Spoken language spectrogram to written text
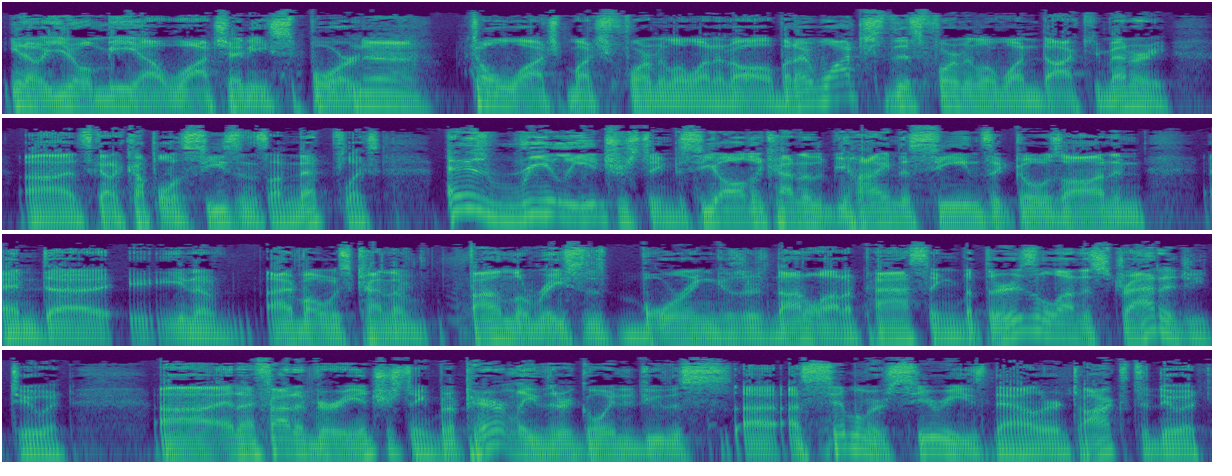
you know, you know me. I'll watch any sport. Yeah. Don't watch much Formula One at all. But I watched this Formula One documentary. Uh, it's got a couple of seasons on Netflix. And it's really interesting to see all the kind of the behind the scenes that goes on. And, and, uh, you know, I've always kind of found the races boring because there's not a lot of passing, but there is a lot of strategy to it. Uh, and I found it very interesting. But apparently they're going to do this, uh, a similar series now. They're in talks to do it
